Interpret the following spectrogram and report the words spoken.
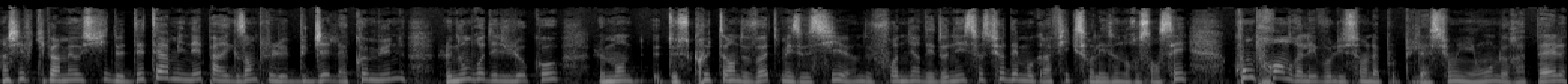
Un chiffre qui permet aussi de déterminer par exemple le budget de la commune, le nombre d'élus locaux, le nombre de scrutins de vote, mais aussi hein, de fournir des données sociodémographiques sur les zones recensées, comprendre l'évolution de la population et on le rappelle,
